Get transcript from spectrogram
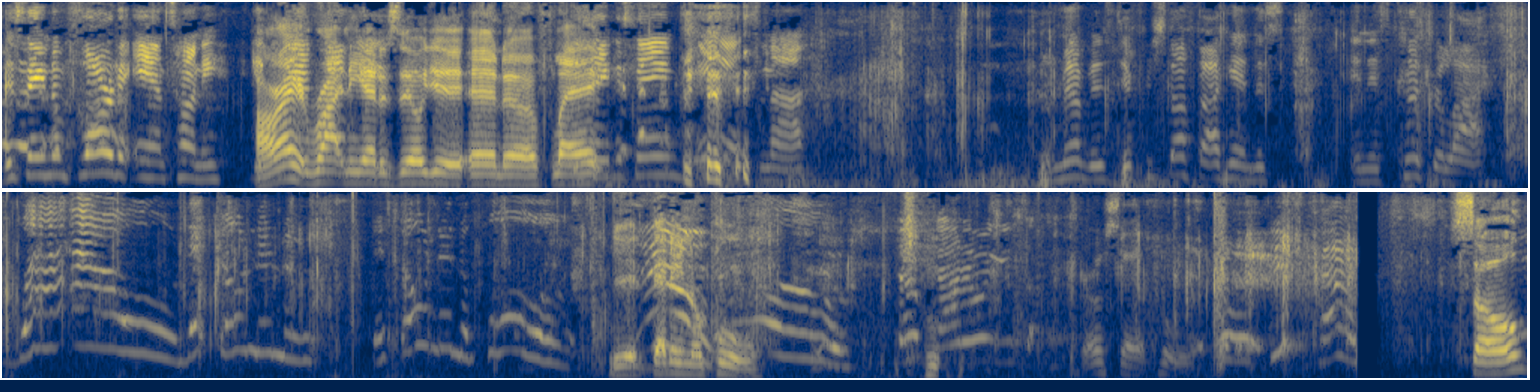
This ain't them Florida ants, honey. Get All them right, ants Rodney off you. Adazelia and uh, This Flag. ain't the same ants now. Remember, it's different stuff out here in this in this country life. Wow, they're thrown in the, they're thrown in the pool. Yeah, that ain't no pool. Girl said pool. So,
